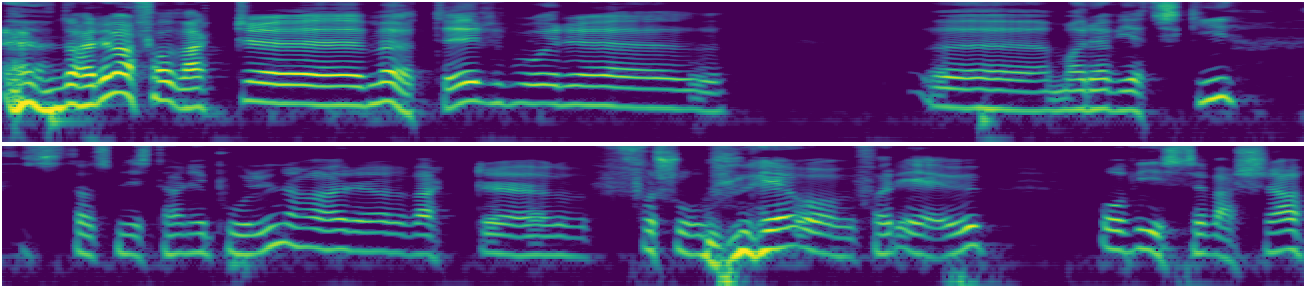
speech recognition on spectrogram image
Det har i hvert fall vært uh, møter hvor uh, uh, Morawiecki, statsministeren i Polen, har vært uh, forsonlig overfor EU, og vice versa.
